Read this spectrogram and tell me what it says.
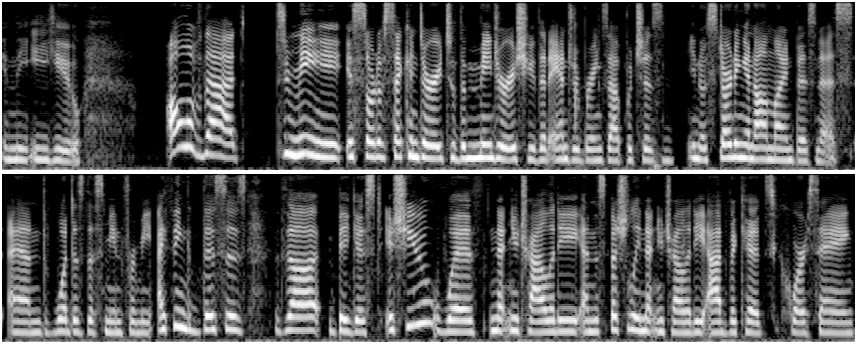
in the EU all of that to me is sort of secondary to the major issue that Andrew brings up, which is, you know, starting an online business and what does this mean for me? I think this is the biggest issue with net neutrality and especially net neutrality advocates who are saying,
